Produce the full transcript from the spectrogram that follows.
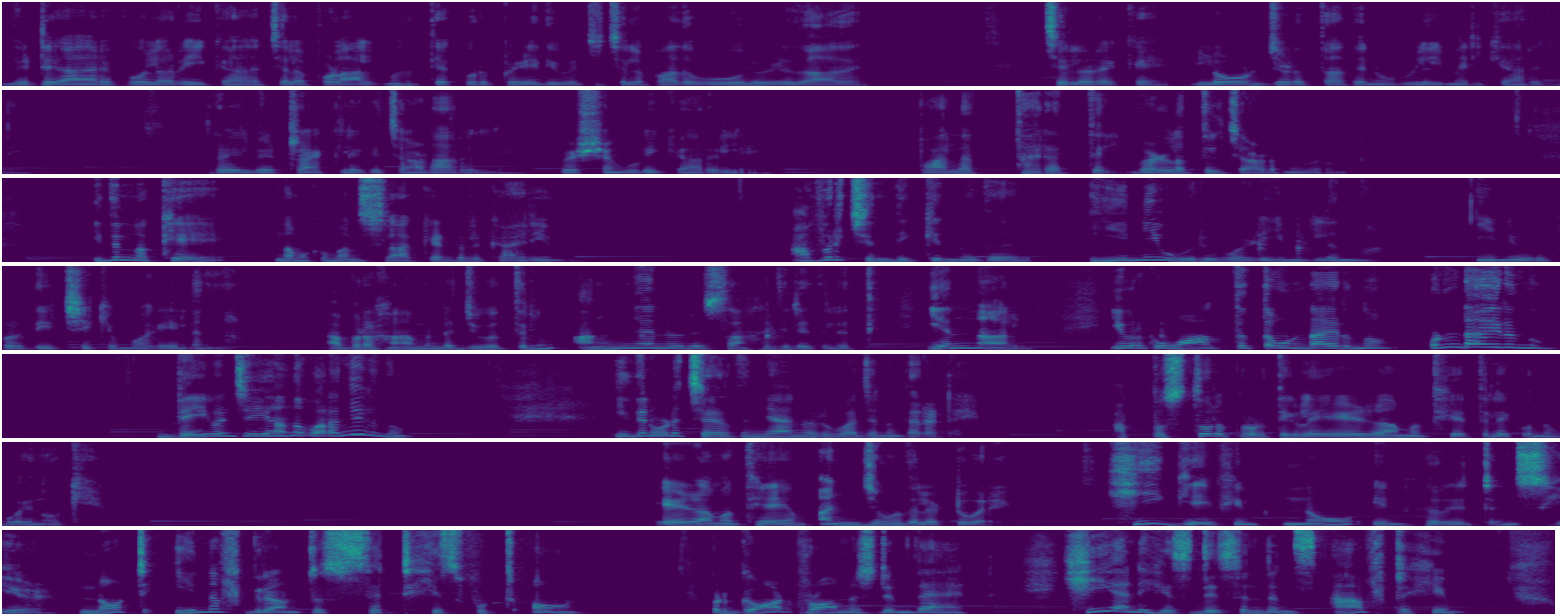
വീട്ടുകാരെ പോലെ അറിയിക്കാതെ ചിലപ്പോൾ ആത്മഹത്യക്കുറിപ്പ് എഴുതി വെച്ച് ചിലപ്പോൾ അതുപോലും എഴുതാതെ ചിലരൊക്കെ ലോഡ്ജ് എടുത്ത് അതിനുള്ളിൽ മരിക്കാറില്ലേ? റെയിൽവേ ട്രാക്കിലേക്ക് ചാടാറില്ലേ? വിഷം കുടിക്കാറില്ലേ? പല തരത്തിൽ വെള്ളത്തിൽ ചാടുന്നവരുണ്ട്. ഇതിൽ നിന്നൊക്കെ നമുക്ക് മനസ്സിലാക്കേണ്ട ഒരു കാര്യം. അവർ ചിന്തിക്കുന്നത് ഇനി ഒരു വഴിയും ഇല്ലെന്നാണ് ഇനി ഒരു പ്രതീക്ഷയ്ക്കും വകയില്ലെന്നാണ്. അബ്രഹാമിന്റെ ജീവിതത്തിലും അങ്ങനെ ഒരു സാഹചര്യത്തിലെത്തി. എന്നാൽ ഇവർക്ക് വാക്തത്വം ഉണ്ടായിരുന്നോ? ഉണ്ടായിരുന്നു. ദൈവം ചെയ്യാമെന്ന് പറഞ്ഞിരുന്നു. ഇതിനോട് ചേർത്ത് ഞാൻ ഒരു വചനം തരട്ടെ. അപ്പസ്തോല പ്രവൃത്തികൾ ഏഴാം അധ്യായത്തിലേക്ക് ഒന്ന് പോയി നോക്കി ഏഴാം അധ്യായം അഞ്ച് മുതൽ എട്ട് വരെ. He gave him no inheritance here, not enough ground to set his foot on. But God promised him that he and his descendants after him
